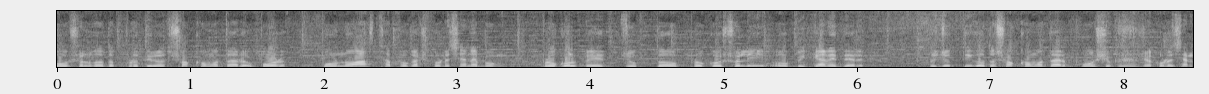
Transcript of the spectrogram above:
কৌশলগত প্রতিরোধ সক্ষমতার উপর পূর্ণ আস্থা প্রকাশ করেছেন এবং প্রকল্পে যুক্ত প্রকৌশলী ও বিজ্ঞানীদের প্রযুক্তিগত সক্ষমতার ভূয়সী প্রশংসা করেছেন।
